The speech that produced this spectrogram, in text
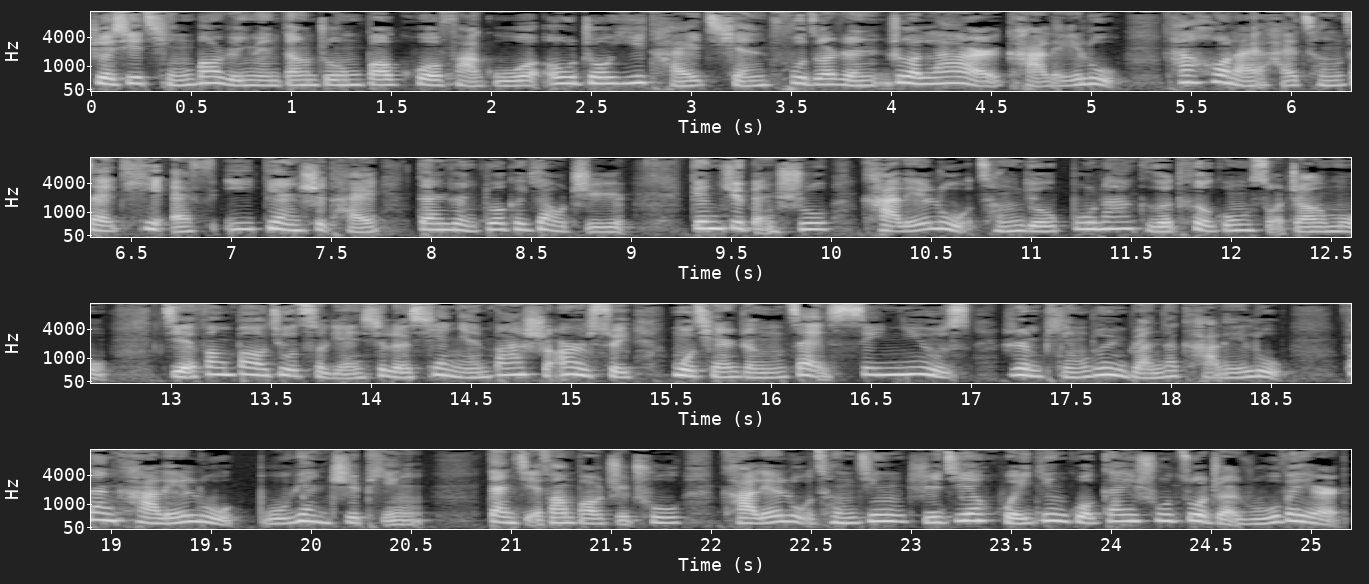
这些情报人员当中包括法国欧洲一台前负责人热拉尔·卡雷鲁，他后来还曾在 TF1 电视台担任多个要职。根据本书，卡雷鲁曾由布拉格特工所招募。解放报就此联系了现年八十二岁、目前仍在 C News 任评论员的卡雷鲁，但卡雷鲁不愿置评。但解放报指出，卡雷鲁曾经直接回应过该书作者茹维尔，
